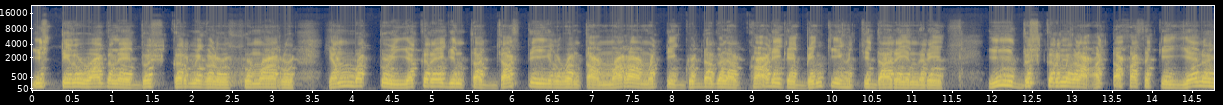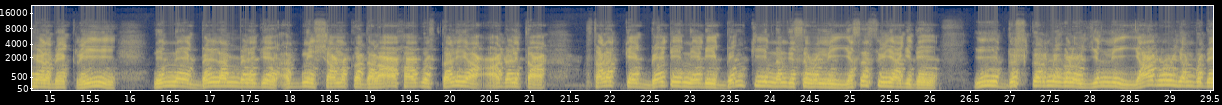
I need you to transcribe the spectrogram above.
ಇಷ್ಟಿರುವಾಗಲೇ ದುಷ್ಕರ್ಮಿಗಳು ಸುಮಾರು ಎಂಬತ್ತು ಎಕರೆಗಿಂತ ಜಾಸ್ತಿ ಇರುವಂಥ ಮರ, ಮಟ್ಟಿ, ಗುಡ್ಡಗಳ ಕಾಡಿಗೆ ಬೆಂಕಿ ಹಚ್ಚಿದ್ದಾರೆ ಎಂದರೆ, ಈ ದುಷ್ಕರ್ಮಿಗಳ ಅಟ್ಟಹಾಸಕ್ಕೆ ಏನು ಹೇಳಬೇಕ್ರಿ? ನಿನ್ನೆ ಬೆಳ್ಳಂಬೆಳಗ್ಗೆ ಅಗ್ನಿಶಾಮಕ ದಳ ಹಾಗೂ ಸ್ಥಳೀಯ ಆಡಳಿತ ಸ್ಥಳಕ್ಕೆ ಭೇಟಿ ನೀಡಿ ಬೆಂಕಿ ನಂದಿಸುವಲ್ಲಿ ಯಶಸ್ವಿಯಾಗಿದೆ. ಈ ದುಷ್ಕರ್ಮಿಗಳು ಇಲ್ಲಿ ಯಾರು ಎಂಬುದೇ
